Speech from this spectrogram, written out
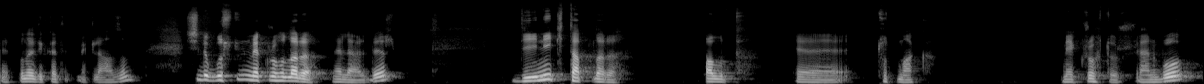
Evet buna dikkat etmek lazım. Şimdi guslün mekruhları nelerdir? Dini kitapları alıp e, tutmak mekruhtur. Yani bu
